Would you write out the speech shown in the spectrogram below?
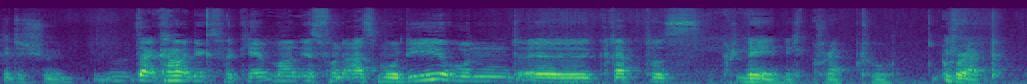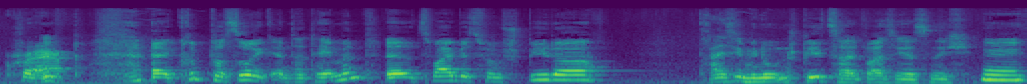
bitteschön. da kann man nichts verkehrt machen, ist von Asmodee und äh, Craptos, nee, nicht Crapto, Crap, Crap, äh, Cryptozoic Entertainment, äh, zwei bis fünf Spieler, 30 Minuten Spielzeit, weiß ich jetzt nicht. Käme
